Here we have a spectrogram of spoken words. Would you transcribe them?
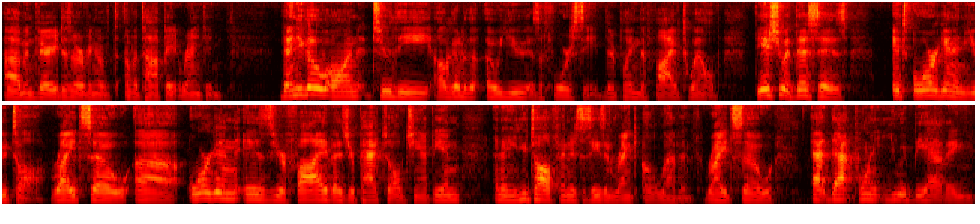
um, and very deserving of, of a top eight ranking. Then you go on to the I'll go to the OU as a four seed. They're playing the five twelve. The issue with this is it's Oregon and Utah, right? So uh, Oregon is your five as your Pac-12 champion, and then Utah finished the season ranked 11th, right? So at that point, you would be having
